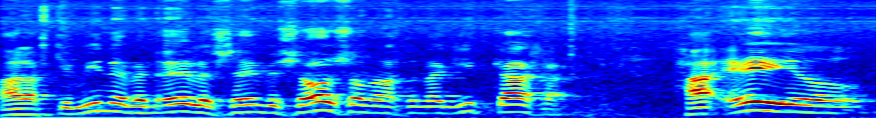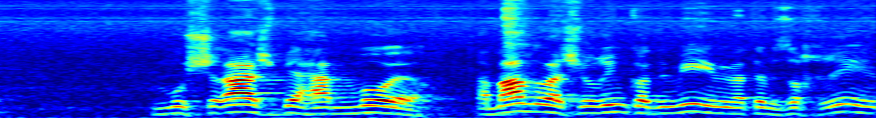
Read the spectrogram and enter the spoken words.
מה נפקא מיניה בין עיר לשם בשורשון, אנחנו נגיד ככה, העיר מושרש בהמוער. אמרנו בשיעורים קודמים, אם אתם זוכרים,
